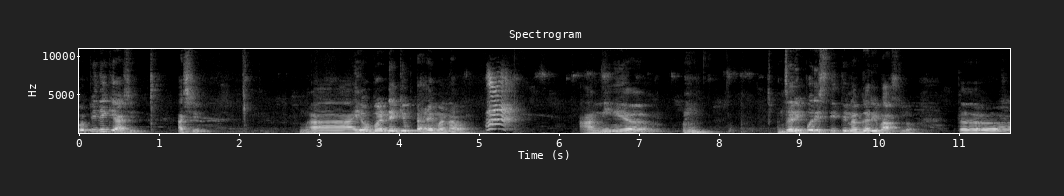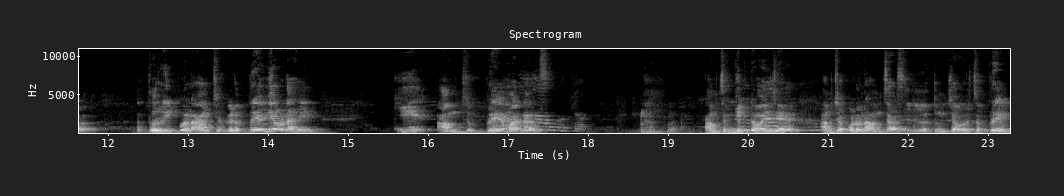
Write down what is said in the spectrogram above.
पप्पी दे की अशी अशी. हा ह्यो बर्थडे गिफ्ट आहे म्हणावा. आम्ही जरी परिस्थितीनं गरीब असलो तर तरी पण आमच्याकडं प्रेम एवढं आहे की आमचं प्रेमानंच आमचं गिफ्ट म्हणजे आमच्याकडून आमचं असलेलं तुमच्यावरचं प्रेम.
